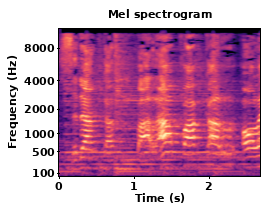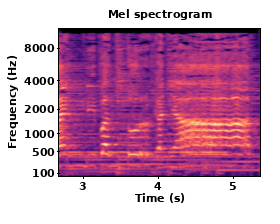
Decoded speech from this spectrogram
Sedangkan para pakar oleng dibentur kenyataan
